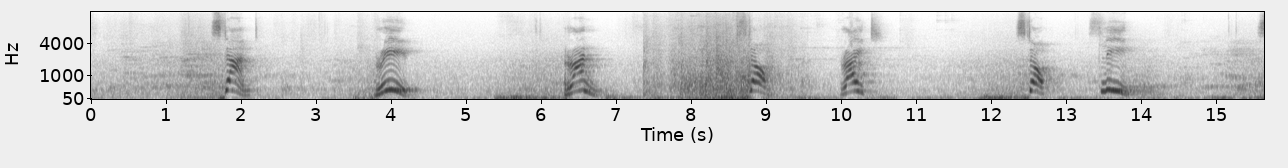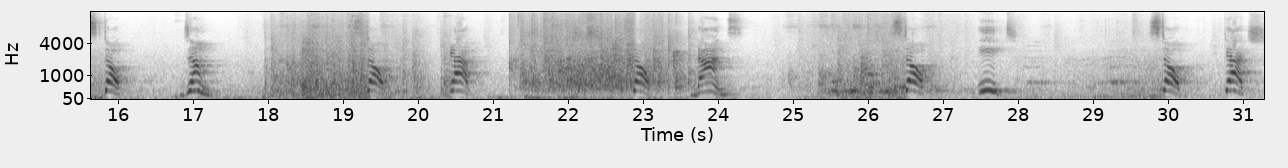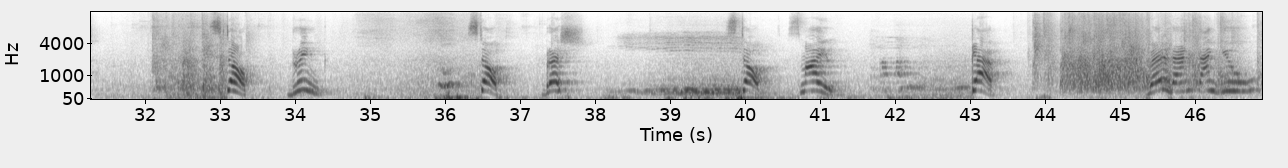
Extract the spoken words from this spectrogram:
Stand. Read. Run. Stop. Write. Stop. Sleep. Stop. Jump. Stop. Clap. Stop. Dance. Stop. Eat. Stop. Catch. Stop. Drink. Stop. Brush. Stop. Smile. Clap. Well done. Thank you.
